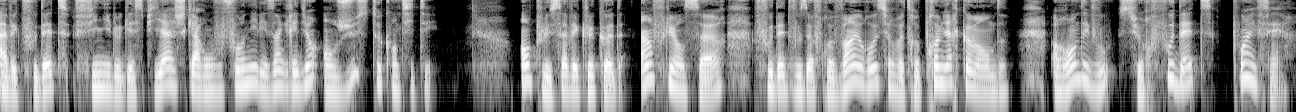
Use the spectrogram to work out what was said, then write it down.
Avec Foodette, fini le gaspillage car on vous fournit les ingrédients en juste quantité. En plus, avec le code influenceur, Foodette vous offre 20 euros sur votre première commande. Rendez-vous sur foodette.fr.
